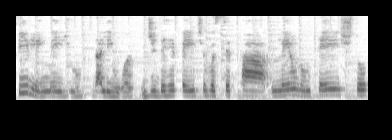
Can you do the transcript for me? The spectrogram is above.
feeling mesmo da língua. De de repente você tá lendo um texto texto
